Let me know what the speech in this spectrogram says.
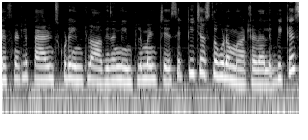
డెఫినెట్లీ పేరెంట్స్ కూడా ఇంట్లో ఆ విధంగా ఇంప్లిమెంట్ చేసి టీచర్స్తో కూడా మాట్లాడాలి. బికాస్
